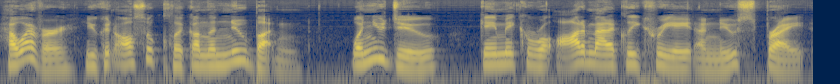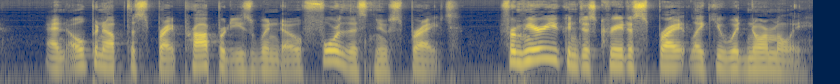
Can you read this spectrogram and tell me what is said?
However, you can also click on the New button. When you do, GameMaker will automatically create a new sprite and open up the Sprite Properties window for this new sprite. From here you can just create a sprite like you would normally.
